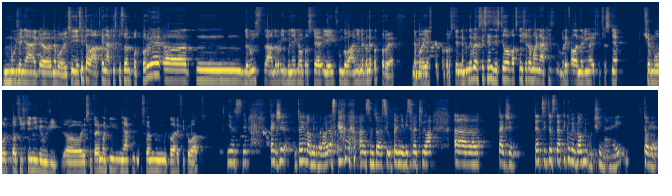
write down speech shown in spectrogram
může nějak, uh, nebo jestli, jestli ta látka nějakým způsobem podporuje uh, růst rádorových buněk, nebo prostě jejich fungování, nebo nepodporuje. Nebo hmm. jestli to prostě, nebo, nebo jestli se jen zjistilo vlastně, že to má nějaký vliv, ale nevíme ještě přesně, k čemu to zjištění využít. Uh, jestli to je možné nějakým způsobem klarifikovat? Jasne. Takže to je veľmi dobrá otázka a som to asi úplne nevysvetlila. Uh, takže ten cytostatikum je veľmi účinné, hej? To je.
